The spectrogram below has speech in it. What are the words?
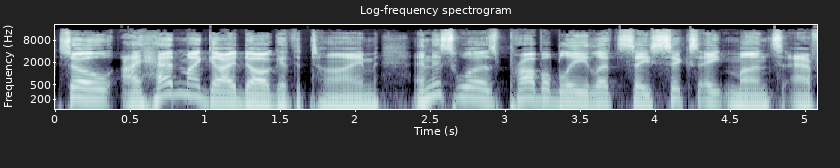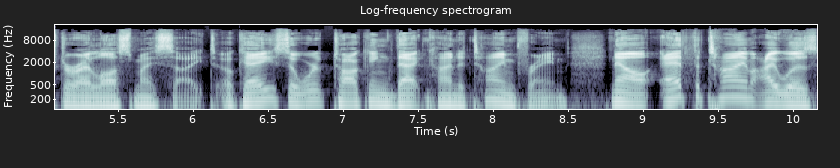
So, I had my guide dog at the time, and this was probably, let's say, six, eight months after I lost my sight. Okay, so we're talking that kind of time frame. Now, at the time, I was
